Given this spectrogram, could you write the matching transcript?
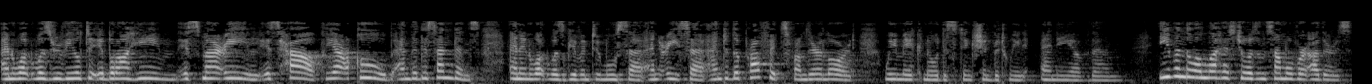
and what was revealed to Ibrahim, Ismail, Ishaq, Ya'qub, and the descendants, and in what was given to Musa and Isa, and to the prophets from their Lord we make no distinction between any of them. Even though Allah has chosen some over others,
